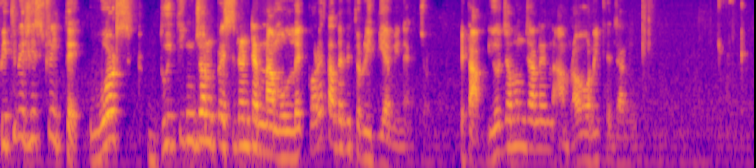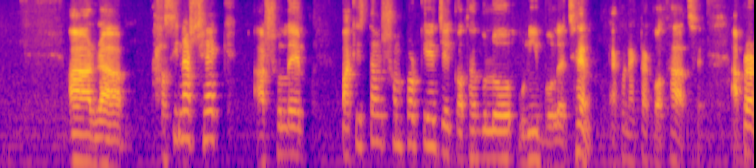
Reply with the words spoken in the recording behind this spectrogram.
পৃথিবীর হিস্ট্রিতে ওয়ার্স্ট দুই তিনজন প্রেসিডেন্টের নাম উল্লেখ করে, তাদের ভিতরে ইদি আমিন একজন। এটা আপনিও যেমন জানেন, আমরাও অনেকে জানি। আর হাসিনা শেখ আসলে পাকিস্তান সম্পর্কে যে কথাগুলো উনি বলেছেন, এখন একটা কথা আছে। আপনার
